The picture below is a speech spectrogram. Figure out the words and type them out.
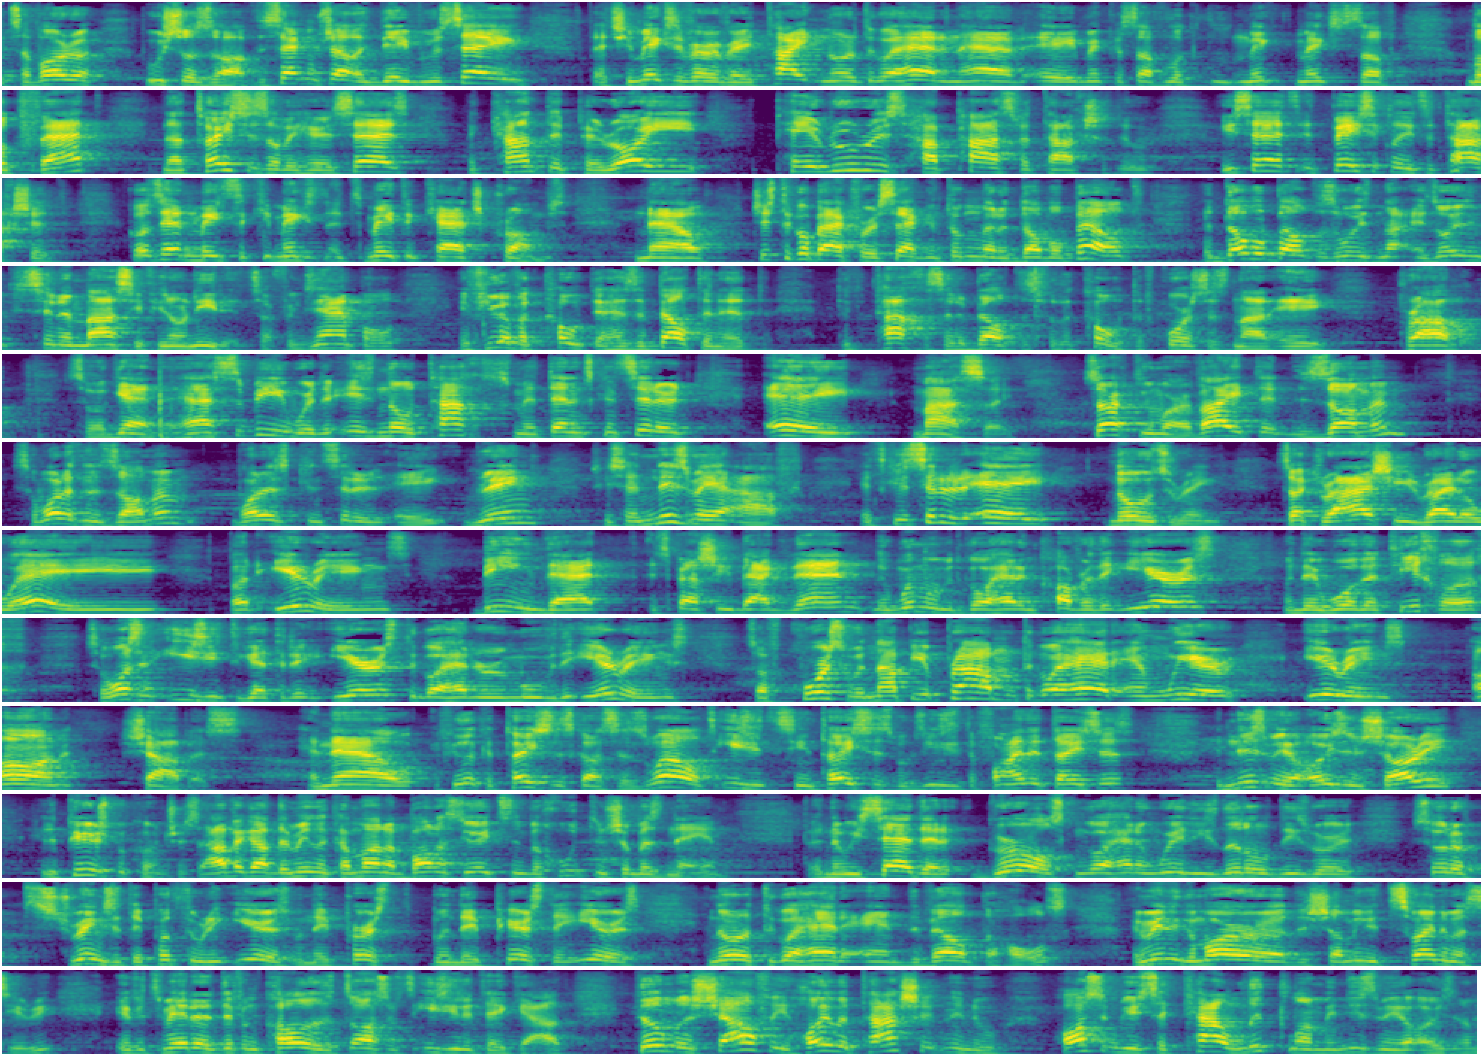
The second shot, like David was saying, that she makes it very very tight in order to go ahead and have a make herself look make makes herself look fat. Now Toisis over here says mekante peroi Peruris hapas v'tachshadu. He says it basically it's a tachshit. Goes ahead and makes the, makes it's made to catch crumbs. Now, just to go back for a second, talking about a double belt, the double belt is always not is always considered masi if you don't need it. So, for example, if you have a coat that has a belt in it, the tachas of the belt is for the coat. Of course, it's not a problem. So again, it has to be where there is no tachas, then it's considered a masai. Zarktumar vaitet zamim. So what is nizamim? What is considered a ring? So he said nizmei af. It's considered a nose ring. It's like Rashi right away, but earrings, being that, especially back then, the women would go ahead and cover the ears when they wore the tichluch. So it wasn't easy to get to the ears to go ahead and remove the earrings. So of course it would not be a problem to go ahead and wear earrings on Shabbos. And now, if you look at Taisus discuss as well, it's easy to see in Taisus because it's easy to find the Taisus. In Nizmei Oizen Shari, it appears bekuntris. Avagad the milan kamana bonus yoitzin bechutin shabbos neim. And then we said that girls can go ahead and wear these little, these were sort of strings that they put through the ears when they pierced, when they pierced their ears in order to go ahead and develop the holes. And reading the Gemara, uh, the Shalmini Tzvainim Asiri, if it's made out of different colors, it's also, it's easy to take out. Over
